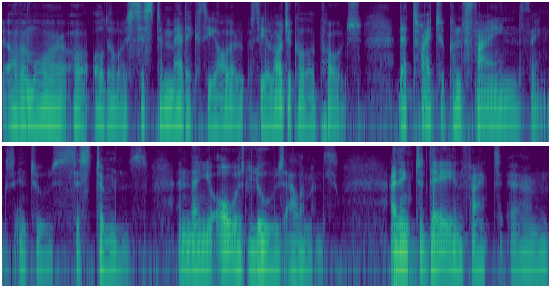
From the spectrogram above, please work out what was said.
of a more, uh, although a systematic theolo- theological approach that try to confine things into systems, and then you always lose elements. I think today, in fact, um,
